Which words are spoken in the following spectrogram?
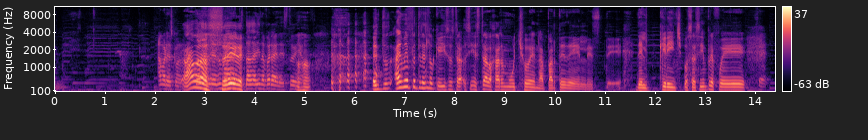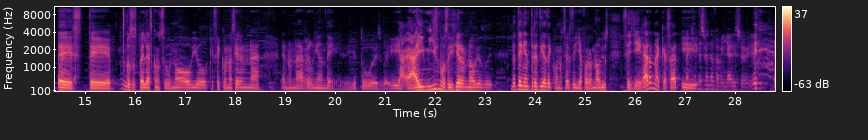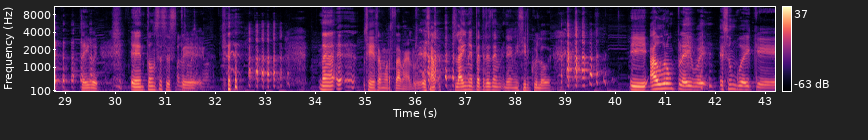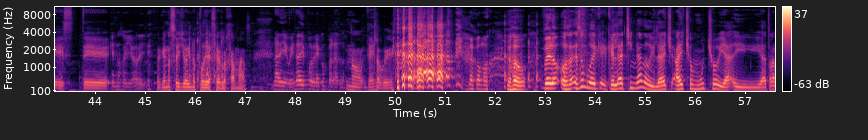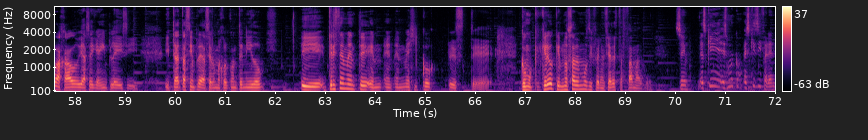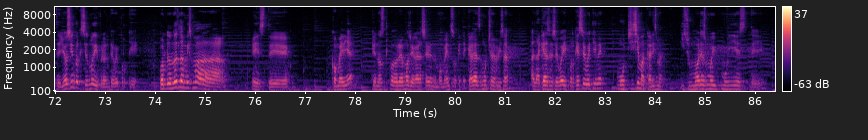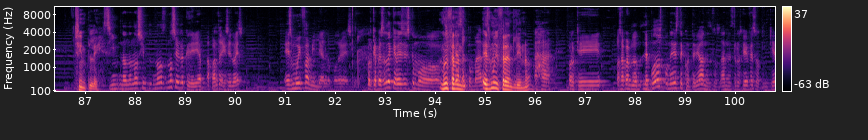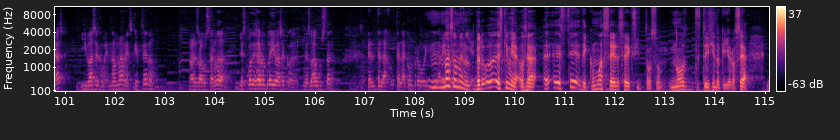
Vámonos con Vámonos, con sí. que está saliendo fuera del estudio. Ajá. Entonces, AMP3 lo que hizo es, tra- sí, es trabajar mucho en la parte del, este, del cringe. O sea, siempre fue... Sí. este sus peleas con su novio que se conocieron en una en una reunión de, de youtubers güey y ahí mismo se hicieron novios güey no tenían tres días de conocerse y ya fueron novios se llegaron a casar Aquí y te suena familiar eso, güey. sí, güey entonces este aquí. nah, eh, eh, sí esa amor está mal güey esa, es la MP3 de, de mi círculo güey y Auron Play güey es un güey que este Que no soy yo. y- porque no soy yo y no podría hacerlo jamás Nadie, güey. Nadie podría compararlo. No, velo, güey. No como. No, pero, o sea, es un güey que, que le ha chingado y le ha hecho, ha hecho mucho y ha, y ha trabajado y hace gameplays y, y trata siempre de hacer un mejor contenido. Y tristemente en, en, México, este, como que creo que no sabemos diferenciar estas famas, güey. Sí, es que es muy es que es diferente. Yo siento que sí es muy diferente, güey, porque por ejemplo, no es la misma este comedia que nosotros podríamos llegar a hacer en momentos o que te cagas mucho de risa a la que hace ese güey, porque ese güey tiene muchísima carisma y su humor es muy muy este Simple. sim- no no no simple, no no sé lo que diría, aparte de que sí lo es. Es muy familiar, lo podría decir. Porque a pesar de que a veces es como Muy friendly. Es muy friendly, ¿no? Ajá, porque O sea, por ejemplo, le podemos poner este contenido a nuestros, a nuestros jefes o quien quieras y va a ser como, no mames, qué pedo. No les va a gustar nada. Les pones a un play y vas a, les va a gustar. Te, te la, te la compro, güey. te la Más o y menos, pero es que mira, o sea, e- este de cómo hacerse exitoso, no te estoy diciendo que yo lo sea.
